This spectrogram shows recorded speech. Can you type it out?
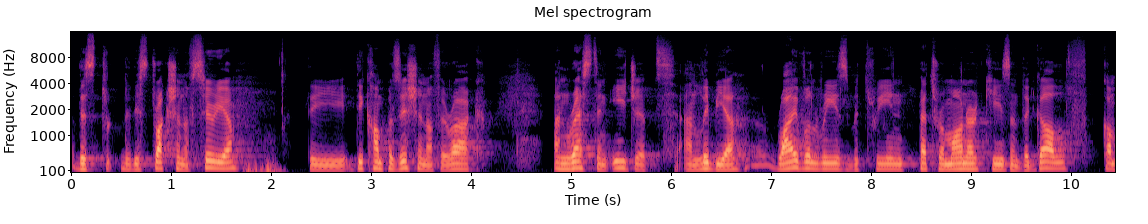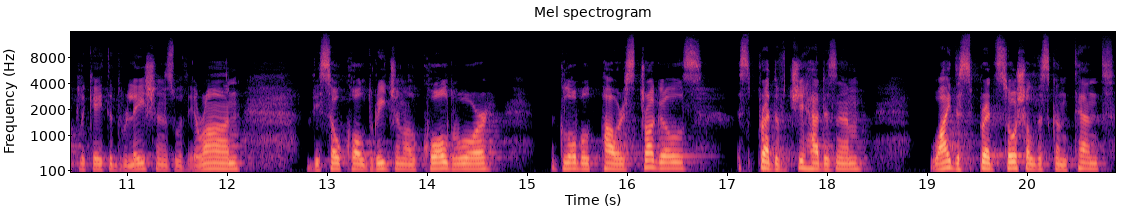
This, the destruction of Syria, the decomposition of Iraq, unrest in Egypt and Libya, rivalries between petromonarchies in the Gulf, complicated relations with Iran, the so called regional Cold War, global power struggles, spread of jihadism, widespread social discontent,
